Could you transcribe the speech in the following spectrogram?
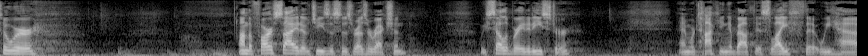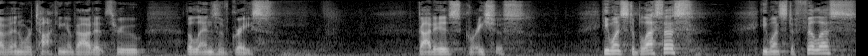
So we're on the far side of Jesus' resurrection. We celebrated Easter, and we're talking about this life that we have, and we're talking about it through the lens of grace. God is gracious. He wants to bless us, He wants to fill us.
